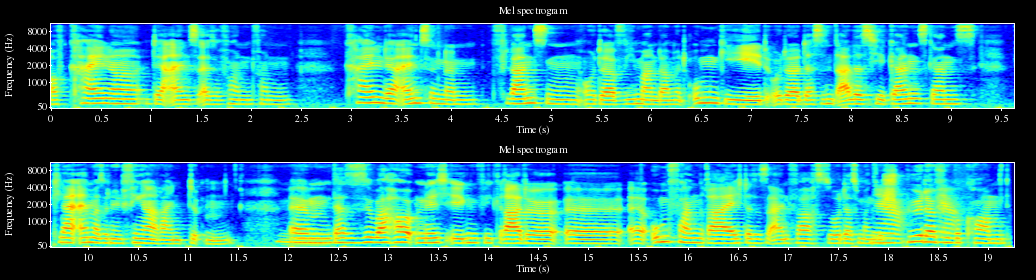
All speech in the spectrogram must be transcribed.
auf keine der eins, also von, von keinen der einzelnen Pflanzen oder wie man damit umgeht oder das sind alles hier ganz, ganz klein, einmal so den Finger rein dippen. Mhm. Ähm, das ist überhaupt nicht irgendwie gerade äh, äh, umfangreich. Das ist einfach so, dass man ja. Gespür dafür ja. bekommt,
